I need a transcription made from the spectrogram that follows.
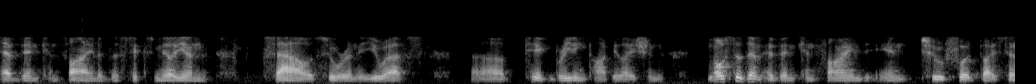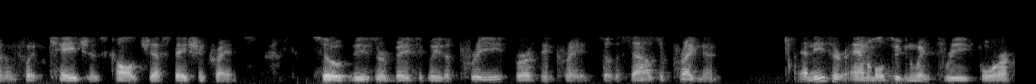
have been confined of the 6 million sows who are in the U.S. Uh, pig breeding population. Most of them have been confined in two foot by seven foot cages called gestation crates. So these are basically the pre birthing crates. So the sows are pregnant, and these are animals who can weigh three, four,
